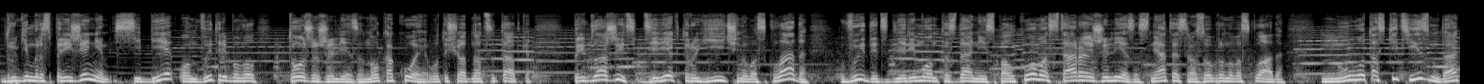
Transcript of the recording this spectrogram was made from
другим распоряжением себе он вытребовал тоже железо. Но какое? Вот еще одна цитатка. Предложить директору яичного склада выдать для ремонта здания исполкома старое железо, снятое с разобранного склада. Ну вот аскетизм, да?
